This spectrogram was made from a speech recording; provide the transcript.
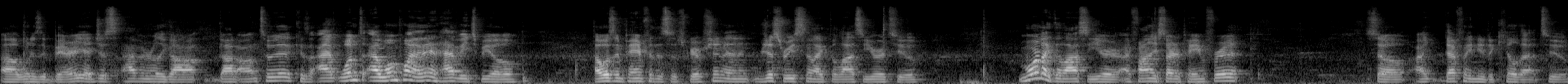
Uh, what is it, Barry? I just haven't really got got onto it because I one at one point I didn't have HBO. I wasn't paying for the subscription, and just recently, like the last year or two, more like the last year, I finally started paying for it. So I definitely need to kill that too.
